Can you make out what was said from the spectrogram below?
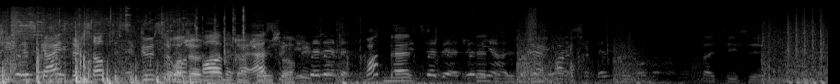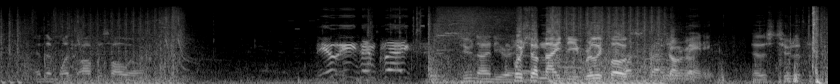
She disguised herself to seduce her Watch own father. Don't I show asked her, yourself. What? That's, that's Inside CC. And then one's office hallway. Beauty's in place! 290 right Pushed now. up 90, really close. One friendly Jungle. remaining. Yeah, there's two. different.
